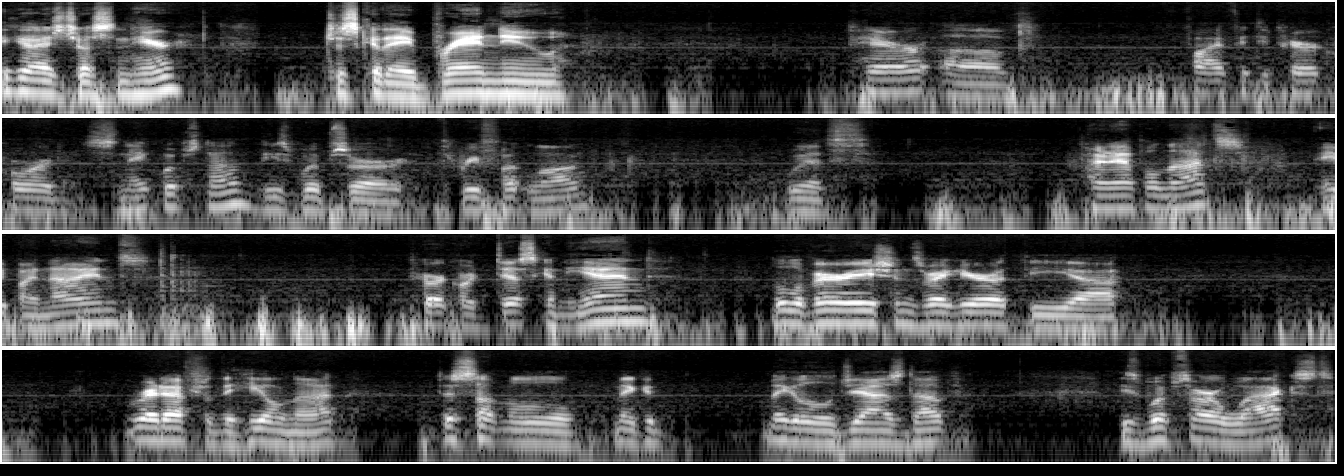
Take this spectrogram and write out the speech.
Hey guys, Justin here. Just got a brand new pair of 550 paracord snake whips now. These whips are three foot long with pineapple knots, eight by nines, paracord disc in the end. Little variations right here at the uh, right after the heel knot. Just something a little make it make it a little jazzed up. These whips are waxed,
